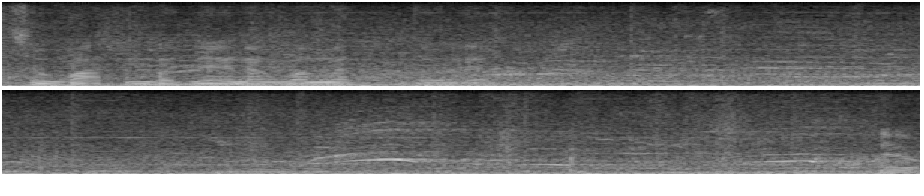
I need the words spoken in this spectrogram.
Sumpah tempatnya enak banget. Tuh lihat. Ayo.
